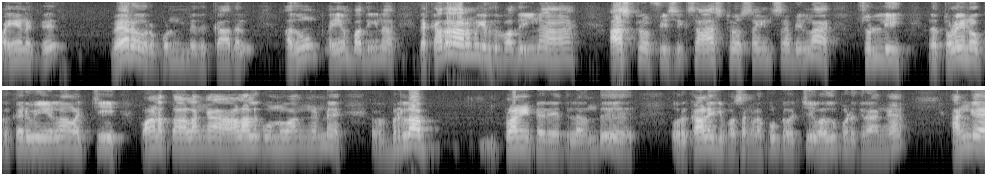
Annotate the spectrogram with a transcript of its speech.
பையனுக்கு வேற ஒரு பொண்ணு மீது காதல். அதுவும் பையன் பார்த்தீங்கன்னா இந்த கதை ஆரம்பிக்கிறது பார்த்தீங்கன்னா ஆஸ்ட்ரோ ஃபிசிக்ஸ் ஆஸ்ட்ரோ சயின்ஸ் அப்படின்லாம் சொல்லி இந்த தொலைநோக்கு கருவியெல்லாம் வச்சு வானத்தை அலங்க ஆளாளுக்கு ஒன்று வாங்கன்னு பிர்லா பிளானேட்டரியத்தில் வந்து ஒரு காலேஜ் பசங்களை கூப்பிட்டு வச்சு வகுப்பு எடுக்கிறாங்க அங்கே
